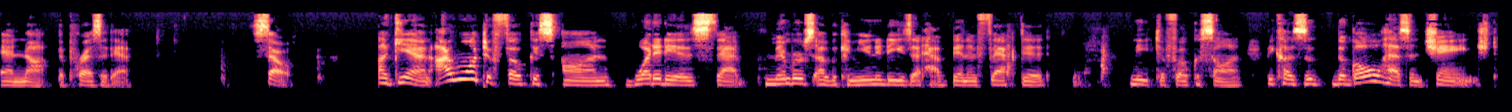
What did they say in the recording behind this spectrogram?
and not the president. So, again, I want to focus on what it is that members of the communities that have been infected need to focus on because the, the goal hasn't changed.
